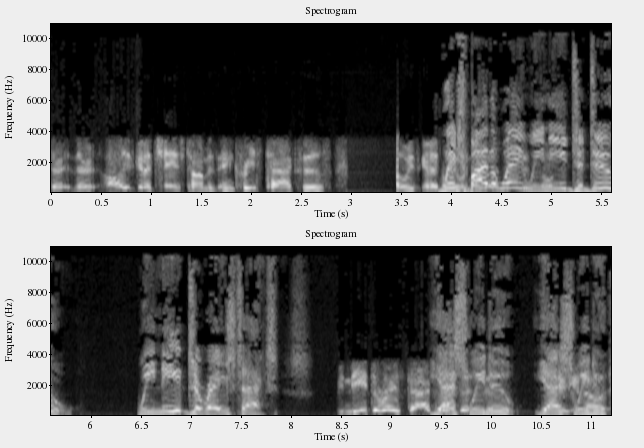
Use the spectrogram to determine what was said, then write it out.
They're, they're, all he's going to change, Tom, is increase taxes. Oh, he's going to Which, by the way, we need to do. We need to raise taxes. We need to raise taxes. Yes, we do. Yes, you we know- do.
